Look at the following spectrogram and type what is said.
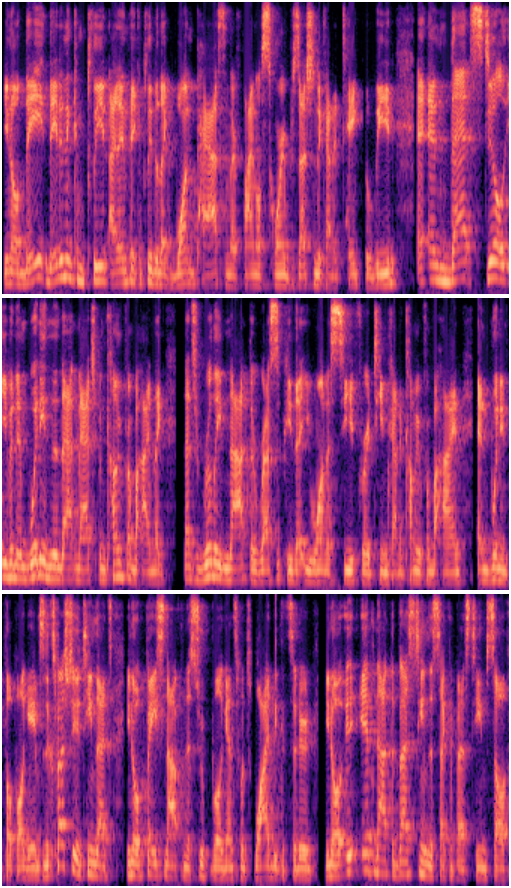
You know, they they didn't complete. I think they completed like one pass in their final scoring possession to kind of take the lead, and, and that still, even in winning that match, been coming from behind. Like that's really not the recipe that you want to see for a team. Kind kind of coming from behind and winning football games, and especially a team that's you know facing off in the Super Bowl against what's widely considered you know if not the best team, the second best team. So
